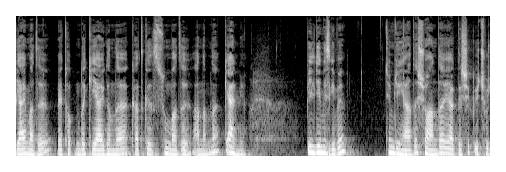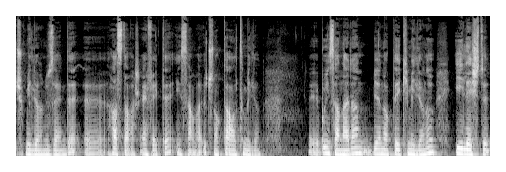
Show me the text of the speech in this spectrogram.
yaymadığı ve toplumdaki yaygınlığa katkı sunmadığı anlamına gelmiyor. Bildiğimiz gibi tüm dünyada şu anda yaklaşık 3,5 milyonun üzerinde e, hasta var, enfekte insan var. 3,6 milyon. E, bu insanlardan 1,2 milyonu iyileşti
